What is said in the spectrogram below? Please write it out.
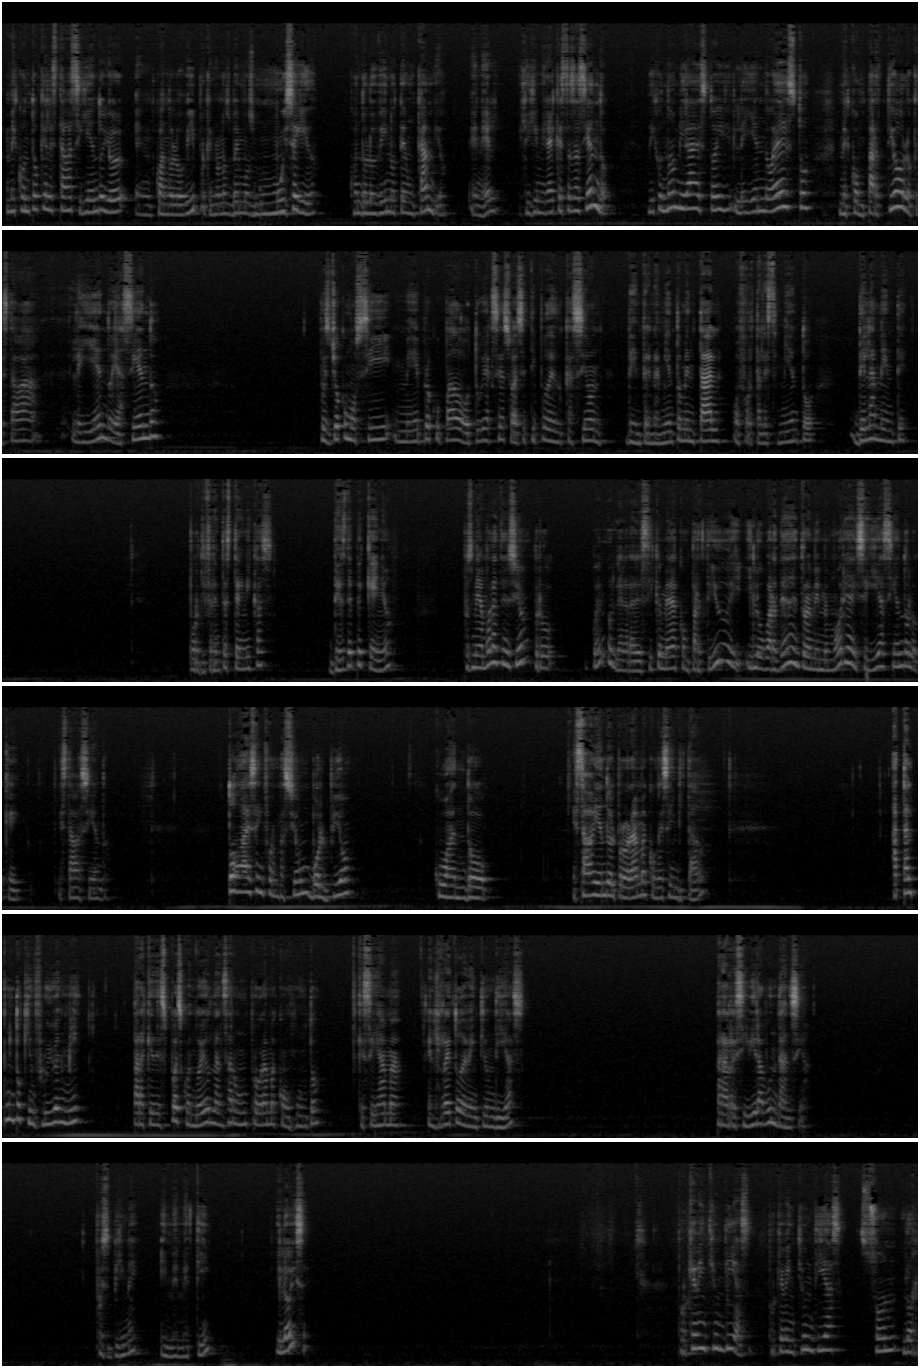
Me contó que él estaba siguiendo, yo cuando lo vi, porque no nos vemos muy seguido, cuando lo vi noté un cambio en él. Y le dije, mira, ¿qué estás haciendo? Me dijo, no, mira, estoy leyendo esto. Me compartió lo que estaba leyendo y haciendo. Pues yo como si me he preocupado o tuve acceso a ese tipo de educación de entrenamiento mental o fortalecimiento de la mente por diferentes técnicas desde pequeño, pues me llamó la atención, pero bueno, le agradecí que me haya compartido y, lo guardé dentro de mi memoria y seguí haciendo lo que estaba haciendo. Toda esa información volvió cuando estaba viendo el programa con ese invitado, a tal punto que influyó en mí para que después, cuando ellos lanzaron un programa conjunto que se llama El Reto de 21 Días, para recibir abundancia, pues vine y me metí y lo hice. ¿Por qué 21 días? Porque 21 días son los...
